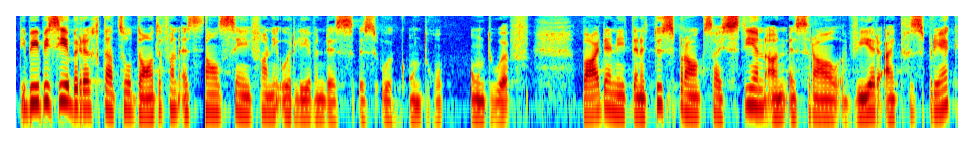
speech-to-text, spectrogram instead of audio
Die BBC berig dat soldate van Israel sê van die oorlewendes is ook onthoof. Biden het in 'n toespraak sy steun aan Israel weer uitgespreek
